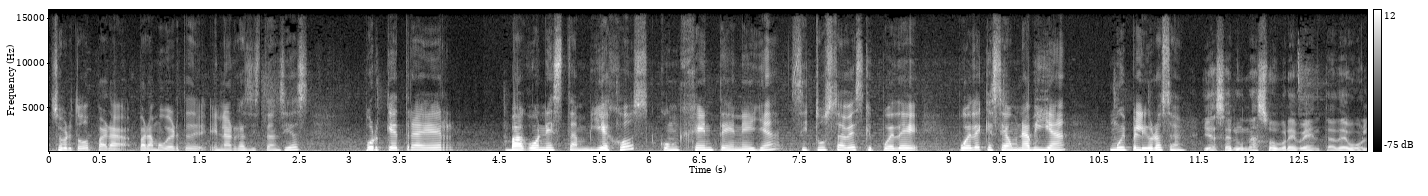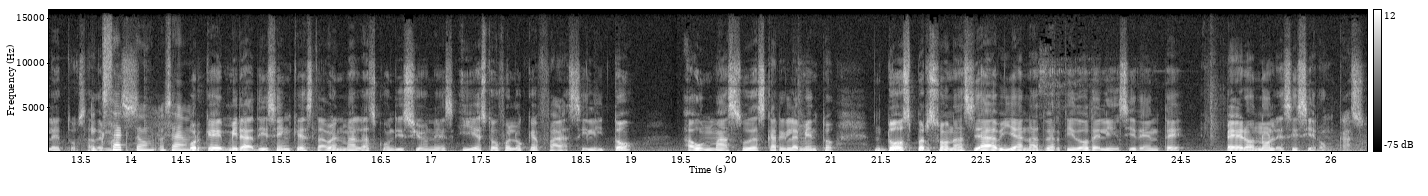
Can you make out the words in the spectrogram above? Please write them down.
sobre todo para, para moverte en largas distancias, ¿por qué traer vagones tan viejos con gente en ella si tú sabes que puede, puede que sea una vía muy peligrosa. Y hacer una sobreventa de boletos, además. Exacto, o sea. Porque, mira, dicen que estaba en malas condiciones y esto fue lo que facilitó aún más su descarrilamiento. Dos personas ya habían advertido del incidente, pero no les hicieron caso.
